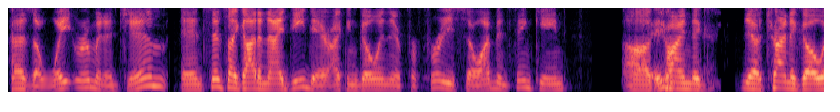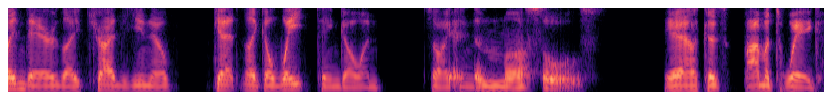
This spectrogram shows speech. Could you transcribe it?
has a weight room and a gym and since I got an ID there, I can go in there for free. So I've been thinking Uh, Hey. trying to yeah, trying to go in there, like try to you know get like a weight thing going, so I Get can the muscles. Yeah, because I'm a twig.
